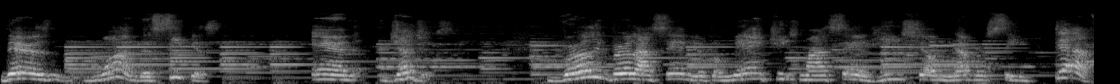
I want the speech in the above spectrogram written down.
There is one that seeketh and judges. Verily, verily, I say to you, if a man keeps my saying, he shall never see death.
